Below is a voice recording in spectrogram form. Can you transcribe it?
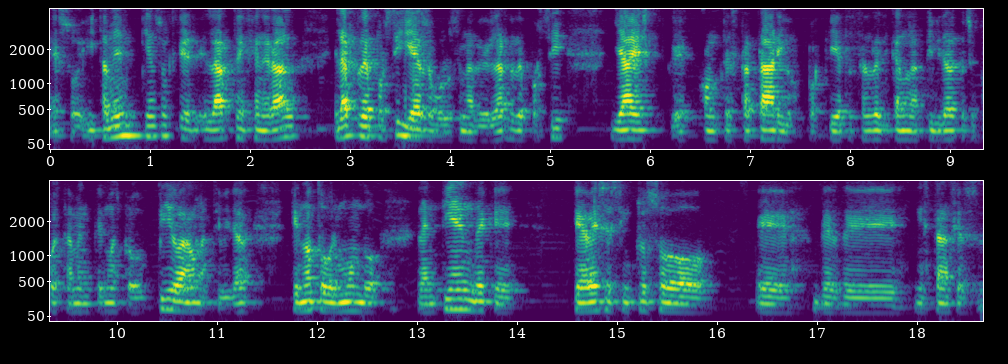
eso. Y también pienso que el arte en general, el arte de por sí ya es revolucionario, el arte de por sí ya es eh, contestatario, porque ya te estás dedicando a una actividad que supuestamente no es productiva, una actividad que no todo el mundo la entiende, que, a veces incluso eh, desde instancias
